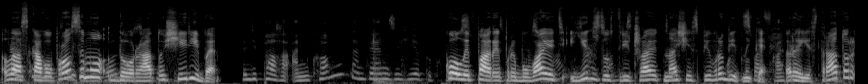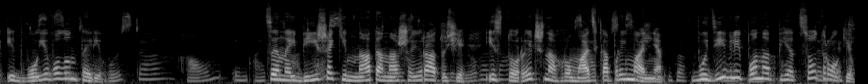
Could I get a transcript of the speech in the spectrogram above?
Ласкаво просимо до ратуші Рібе. Коли пари прибувають, їх зустрічають наші співробітники, реєстратор і двоє волонтерів. Це найбільша кімната нашої ратуші, історична громадська приймальня. Будівлі понад 500 років.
